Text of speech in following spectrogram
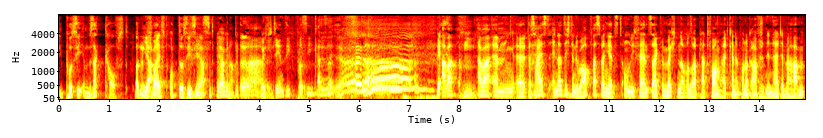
die Pussy im Sack kaufst, weil du Ja. nicht weißt, ob du sie Ja, siehst. ja genau. Ah, Richtig. verstehen Sie, Pussy, Katze? Nee, aber aber ähm, äh, das heißt, ändert sich denn überhaupt was, wenn jetzt OnlyFans sagt, wir möchten auf unserer Plattform halt keine pornografischen Inhalte mehr haben?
